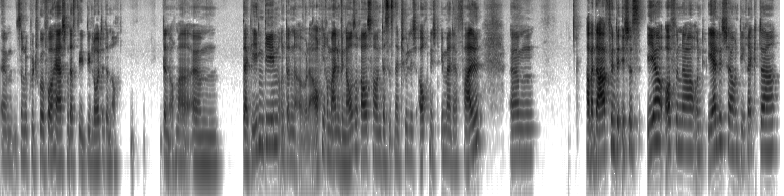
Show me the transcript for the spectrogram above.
ähm, so 'ne Kultur vorherrschen, dass die die Leute dann auch dann auch mal, ähm, dagegen gehen und dann oder auch ihre Meinung genauso raushauen. Das ist natürlich auch nicht immer der Fall. Ähm, aber da finde ich es eher offener und ehrlicher und direkter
